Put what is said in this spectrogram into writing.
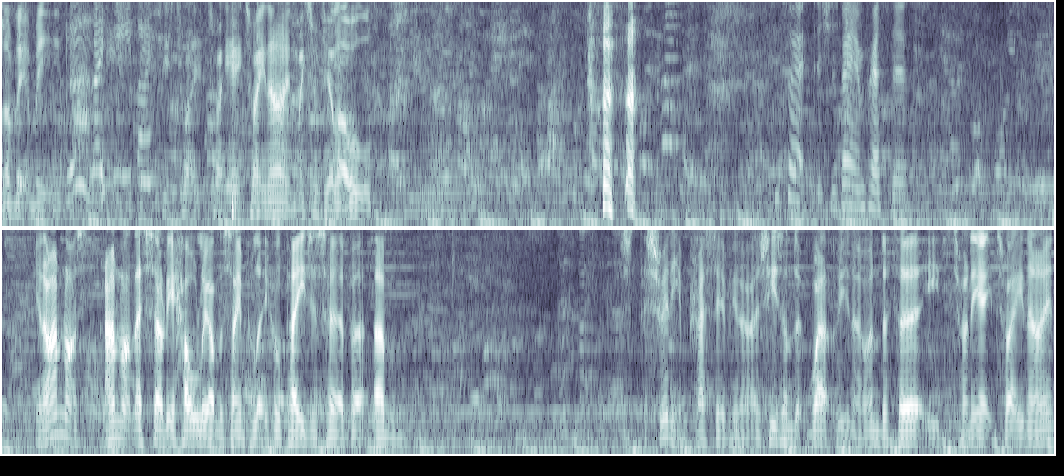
Lovely to meet you. Ooh, nice to meet you. Bye. She's 20, 28, 29. Makes me feel old. She's very, she's very impressive. You know, I'm not. I'm not necessarily wholly on the same political page as her, but um, it's, really impressive. You know, she's under well, you know, under 30, 28, 29.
